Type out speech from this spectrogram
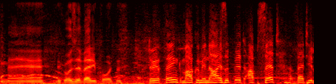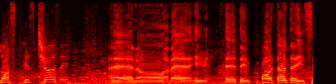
uh, because it's very important. Do you think Marco Minard is a bit upset that he lost his jersey? Eh, no, vabbè, the important is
